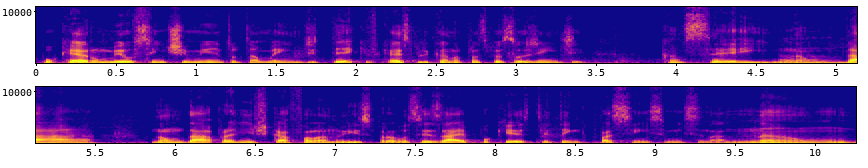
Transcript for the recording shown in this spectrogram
porque era o meu sentimento também de ter que ficar explicando pras pessoas, gente. Cansei, não dá. Não dá pra gente ficar falando isso pra vocês. Ai, porque você tem que paciência me ensinar. Não.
